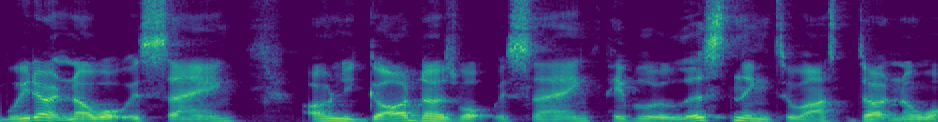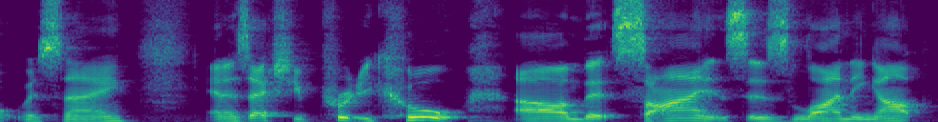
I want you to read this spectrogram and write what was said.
we don't know what we're saying. Only god knows what we're saying. People who are listening to us don't know what we're saying. And it's actually pretty cool um, that science is lining up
